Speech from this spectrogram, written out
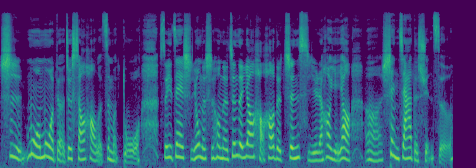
是默默的就消耗了这么多。所以在使用的时候呢，真的要好好的珍惜，然后也要呃善加的选择。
